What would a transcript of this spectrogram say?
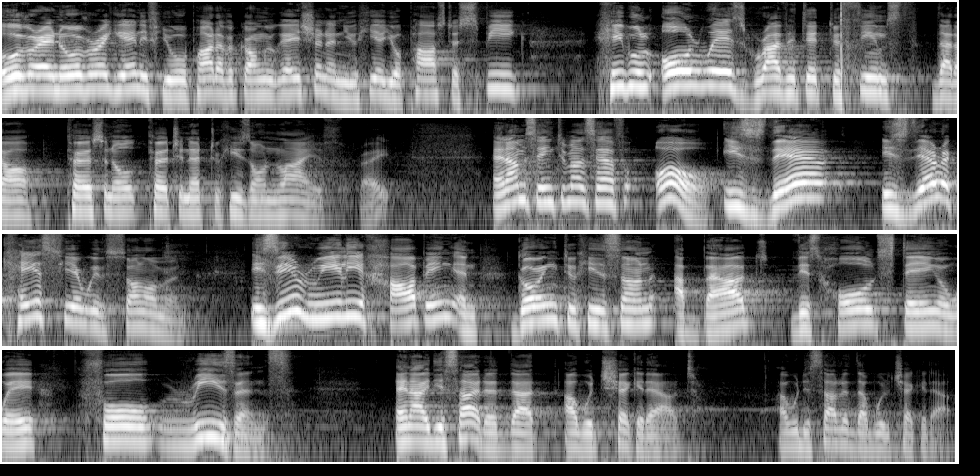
Over and over again, if you are part of a congregation and you hear your pastor speak, he will always gravitate to themes that are personal, pertinent to his own life, right? And I'm saying to myself, oh, is there, is there a case here with Solomon? Is he really harping and going to his son about this whole staying away for reasons? And I decided that I would check it out. I would decided that we'll check it out.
